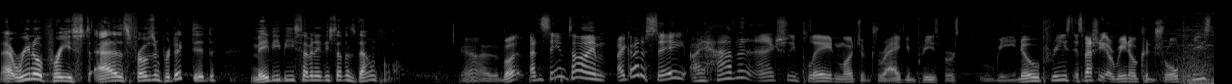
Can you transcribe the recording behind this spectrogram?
At Reno Priest, as Frozen predicted, maybe B787's downfall. Yeah, but at the same time, I gotta say, I haven't actually played much of Dragon Priest versus Reno Priest, especially a Reno Control Priest.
